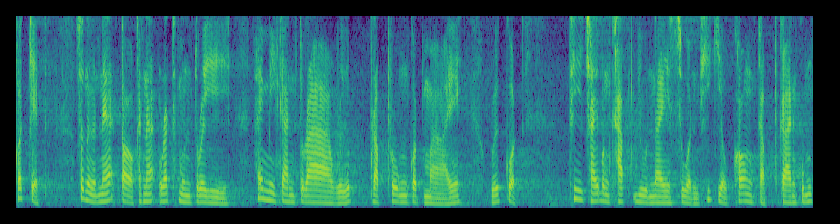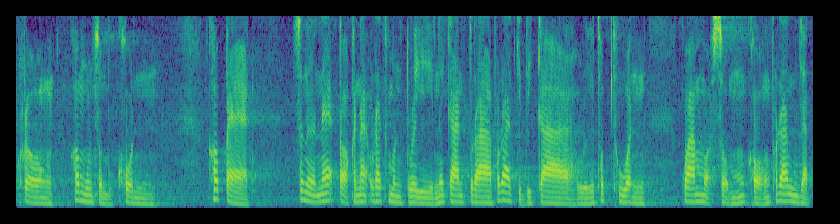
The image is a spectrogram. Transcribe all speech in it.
ข้อ 7 เสนอแนะต่อคณะรัฐมนตรี ให้มีการตราหรือปรับปรุงกฎหมาย หรือกฎที่ใช้บังคับอยู่ในส่วนที่เกี่ยวข้องกับการคุ้มครองข้อมูลส่วนบุคคล ข้อ 8 เสนอแนะต่อคณะรัฐมนตรีในการตราพระราชกิจการหรือทบทวน ความเหมาะสมของพระราชบัญญัติ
